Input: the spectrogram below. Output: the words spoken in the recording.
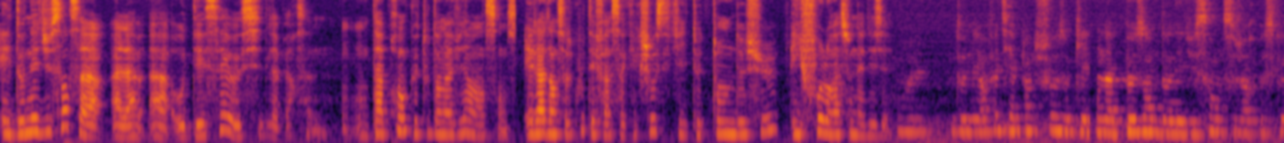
Et donner du sens à, à la, au décès aussi de la personne on t'apprend que tout dans la vie a un sens. Et là, d'un seul coup, t'es face à quelque chose qui te tombe dessus et il faut le rationaliser. Ouais, donner. En fait, il y a plein de choses auxquelles on a besoin de donner du sens, genre parce que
